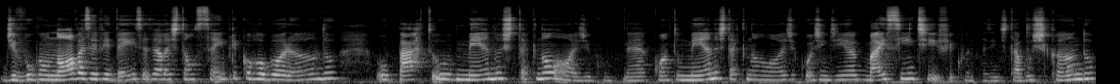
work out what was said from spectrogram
divulgam novas evidências, elas estão sempre corroborando o parto menos tecnológico, né? Quanto menos tecnológico, hoje em dia, mais científico. A gente está buscando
